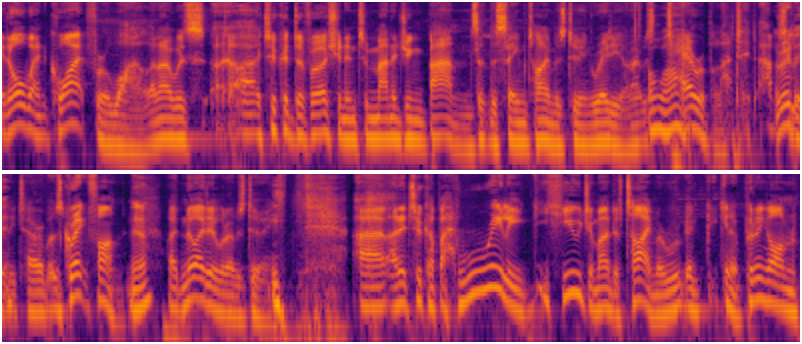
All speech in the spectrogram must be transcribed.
it all went quiet for a while, and I was I, I took a diversion into managing bands at the same time as doing radio, and I was Oh, wow. terrible at it. Absolutely Really? terrible. It was great fun. Yeah. I had no idea what I was doing, uh, and it took up a really huge amount of time. A, r- a- you know, putting on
